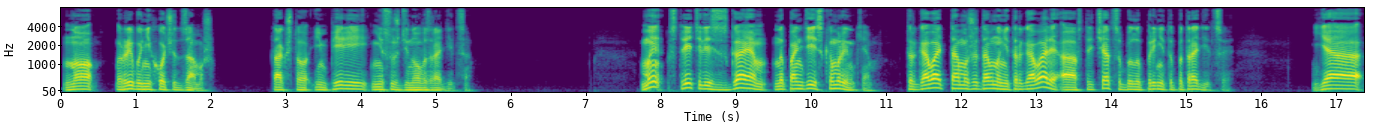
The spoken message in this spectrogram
Но рыба не хочет замуж. Так что империи не суждено возродиться. Мы встретились с Гаем на Пандейском рынке. Торговать там уже давно не торговали, а встречаться было принято по традиции. Я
